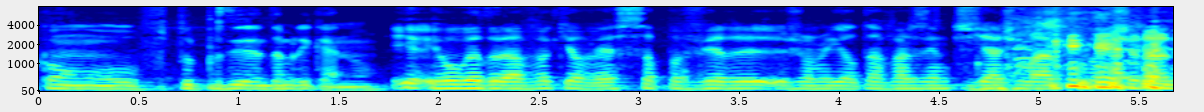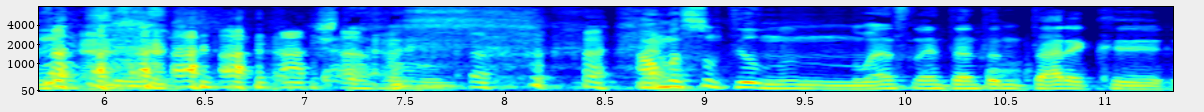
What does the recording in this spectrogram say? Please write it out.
com o futuro presidente americano? Eu, eu adorava que houvesse só para ver eh, João Miguel Tavares entusiasmado com o Jerónimo de. Gostava muito. Há uma subtil nu- nuance, no entanto, a notar é que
